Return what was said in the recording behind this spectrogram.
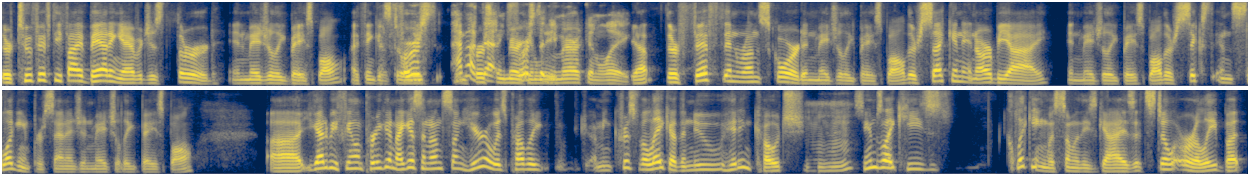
Their 255 batting average is third in Major League Baseball. I think it's still first. How in about first that? in American first in the. American League. Yep. They're fifth in runs scored in Major League Baseball. They're second in RBI in Major League Baseball. They're sixth in slugging percentage in Major League Baseball. Uh, you got to be feeling pretty good. And I guess an unsung hero is probably, I mean, Chris Valaika, the new hitting coach, hmm seems like he's clicking with some of these guys. It's still early, but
